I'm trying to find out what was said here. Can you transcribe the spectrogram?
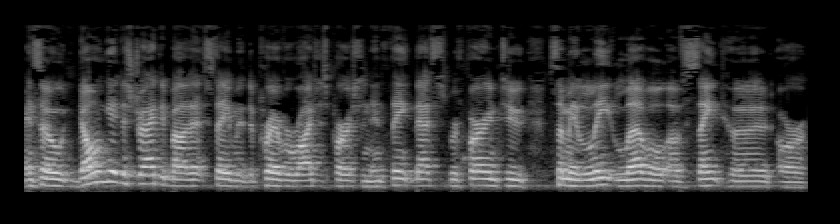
And so don't get distracted by that statement, the prayer of a righteous person, and think that's referring to some elite level of sainthood or,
